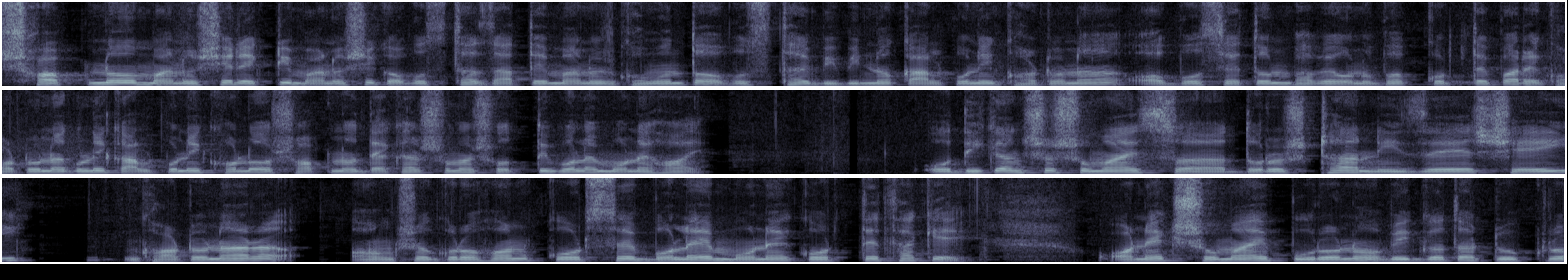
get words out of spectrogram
স্বপ্ন, মানুষের একটি মানসিক অবস্থা যাতে মানুষ ঘুমন্ত অবস্থায় বিভিন্ন কাল্পনিক ঘটনা অবচেতনভাবে অনুভব করতে পারে। ঘটনাগুলি কাল্পনিক হলেও স্বপ্ন দেখার সময় সত্যি বলে মনে হয়। অধিকাংশ সময় দ্রষ্টা নিজে সেই ঘটনার অংশগ্রহণ করছে বলে মনে করতে থাকে। অনেক সময় পুরনো অভিজ্ঞতা টুকরো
